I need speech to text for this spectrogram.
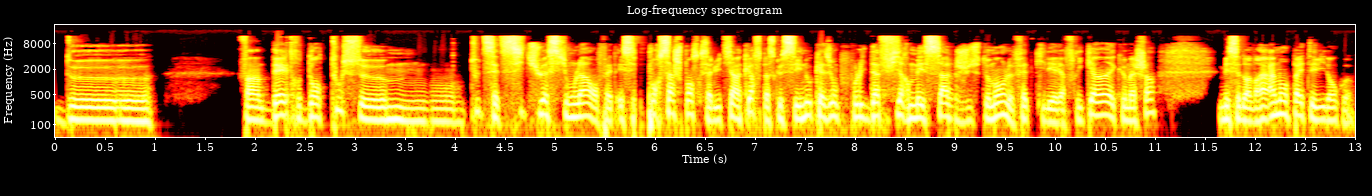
de, enfin, d'être dans tout ce, toute cette situation-là, en fait. Et c'est pour ça, je pense que ça lui tient à cœur, c'est parce que c'est une occasion pour lui d'affirmer ça, justement, le fait qu'il est africain et que machin. Mais ça doit vraiment pas être évident, quoi.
